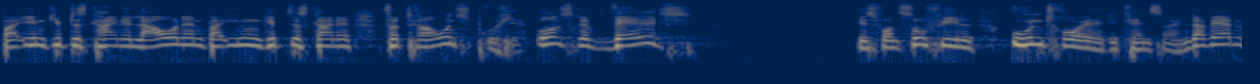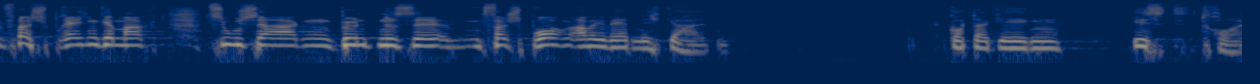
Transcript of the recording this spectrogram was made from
bei ihm gibt es keine Launen, bei ihm gibt es keine Vertrauensbrüche. Unsere Welt ist von so viel Untreue gekennzeichnet. Da werden Versprechen gemacht, Zusagen, Bündnisse versprochen, aber die werden nicht gehalten. Gott dagegen ist treu.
